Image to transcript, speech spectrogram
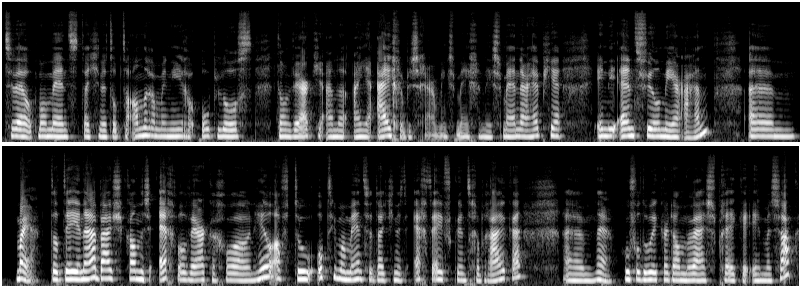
Terwijl op het moment dat je het op de andere manieren oplost, dan werk je aan, de, aan je eigen beschermingsmechanisme. En daar heb je in die end veel meer aan. Um, Maar ja, dat DNA-buisje kan dus echt wel werken. Gewoon heel af en toe op die momenten dat je het echt even kunt gebruiken. Um, nou ja, hoeveel doe ik er dan bij wijze van spreken in mijn zak?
